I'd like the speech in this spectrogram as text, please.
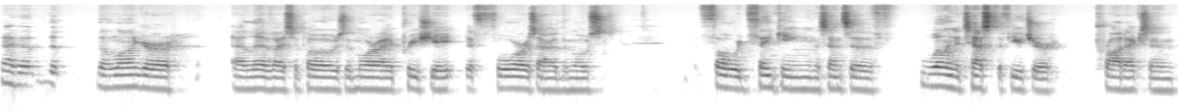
Yeah, the, the, the longer I live, I suppose, the more I appreciate the fours are the most forward thinking in the sense of willing to test the future products and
